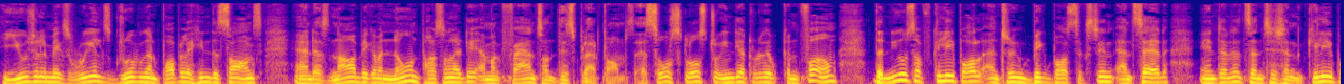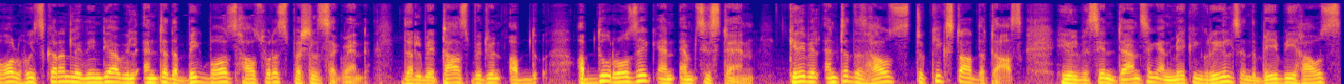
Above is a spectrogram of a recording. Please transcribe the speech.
He usually makes reels grooving on popular Hindi songs and has now become a known personality among fans on these platforms. A source close to India today confirmed the news of Kili Paul entering Bigg Boss 16 and said internet sensation Kili Paul, who is currently in India, will enter the Bigg Boss house for a special segment. There will be a task between Abdu, Abdu Rozik and MC Stan. Kili will enter the house to kickstart the task. He will be seen dancing and making reels in the Baby House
